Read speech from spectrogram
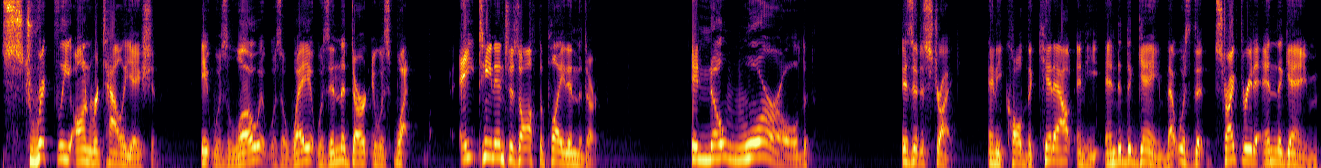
Strictly on retaliation. It was low, it was away, it was in the dirt. It was what? 18 inches off the plate in the dirt. In no world is it a strike. And he called the kid out and he ended the game. That was the strike three to end the game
